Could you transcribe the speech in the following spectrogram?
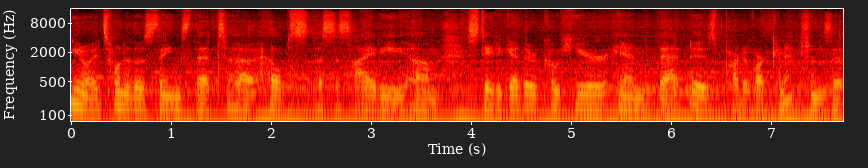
you know, it's one of those things that uh, helps a society um, stay together, cohere, and that is part of our connections, that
